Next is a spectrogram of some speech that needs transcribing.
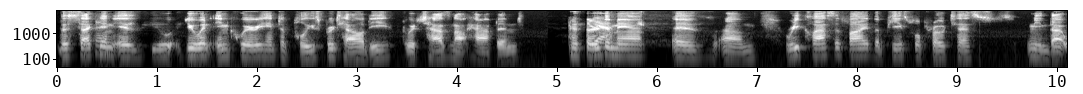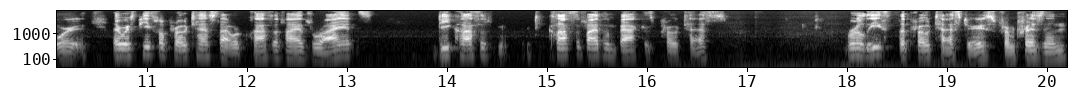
The second is do, do an inquiry into police brutality, which has not happened. The third Yeah. demand is um, reclassify the peaceful protests. I mean, that were there was peaceful protests that were classified as riots. Declassify classify them back as protests. Release the protesters from prison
